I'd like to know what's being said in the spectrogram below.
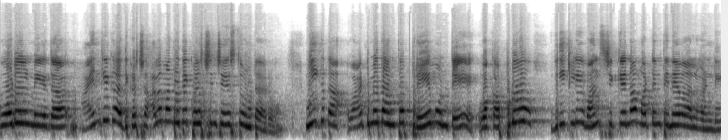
కోడల మీద ఆయనకే కాదు ఇక్కడ చాలా మంది ఇదే క్వశ్చన్ చేస్తూ ఉంటారు. మీకు వాటి మీద అంత ప్రేమ ఉంటే ఒకప్పుడు వీక్లీ వన్స్ చికెన్ మటన్ తినేవాళ్ళం అండి.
